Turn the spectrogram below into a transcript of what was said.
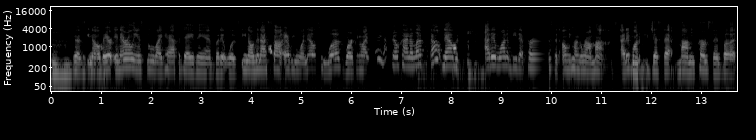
Mhm. because you know they're and they're only in school like half a day then but it was you know then i saw everyone else who was working like hey i feel kind of left out now because i didn't want to be that person that only hung around moms. I didn't want to be just that mommy person but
